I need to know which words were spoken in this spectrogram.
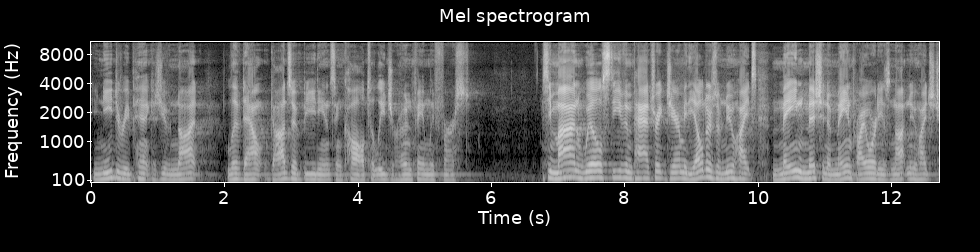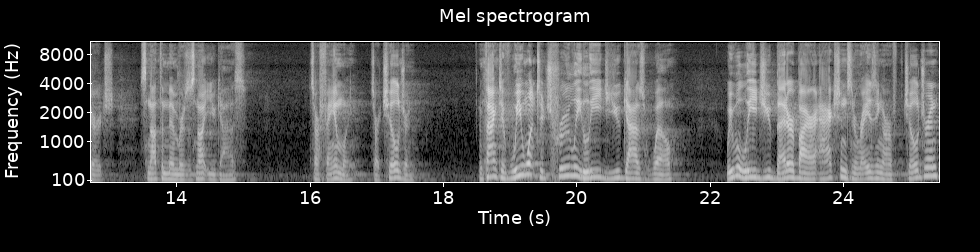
you need to repent because you have not lived out God's obedience and call to lead your own family first. See, mine, Will, Stephen, Patrick, Jeremy, the elders of New Heights' main mission and main priority is not New Heights Church. It's not the members. It's not you guys. It's our family. It's our children. In fact, if we want to truly lead you guys well, we will lead you better by our actions in raising our children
